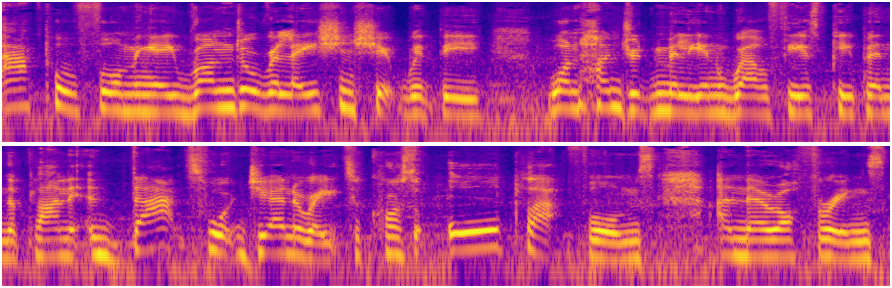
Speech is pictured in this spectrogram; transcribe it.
Apple forming a bundle relationship with the 100 million wealthiest people in the planet, and that's what generates across all platforms and their offerings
